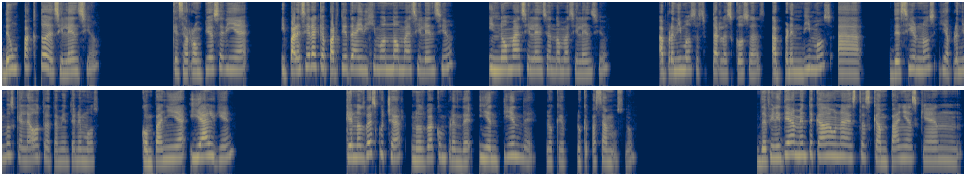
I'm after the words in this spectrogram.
de un pacto de silencio que se rompió ese día y pareciera que a partir de ahí dijimos no más silencio y no más silencio, no más silencio. Aprendimos a aceptar las cosas, aprendimos a decirnos y aprendimos que en la otra también tenemos compañía y alguien que nos va a escuchar, nos va a comprender y entiende lo que, lo que pasamos, ¿no? Definitivamente cada una de estas campañas que han,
